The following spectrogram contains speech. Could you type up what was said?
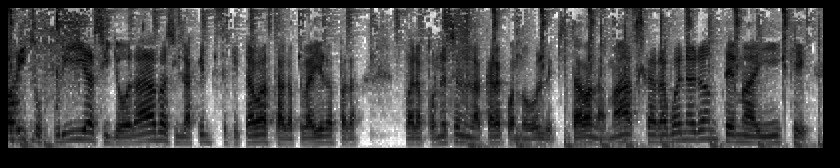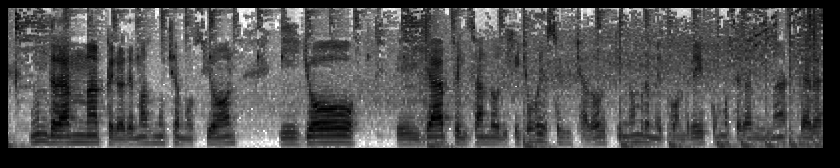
ay, sufrías y llorabas y la gente se quitaba hasta la playera para, para ponerse en la cara cuando le quitaban la máscara. Bueno, era un tema ahí que, un drama, pero además mucha emoción y yo, eh, ya pensando, dije, yo voy a ser luchador, ¿qué nombre me pondré? ¿Cómo será mi máscara?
